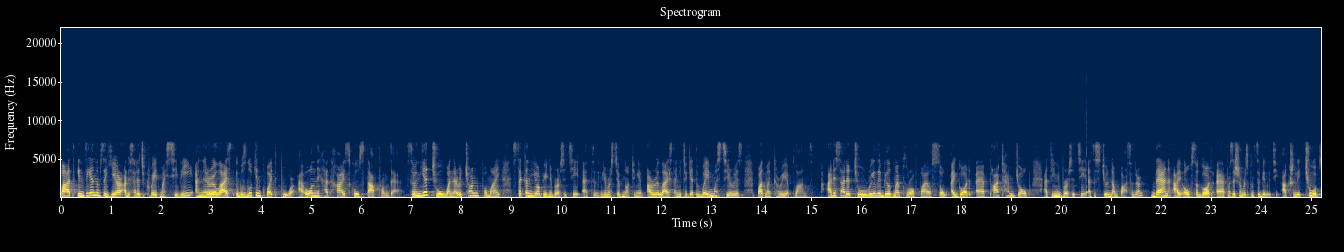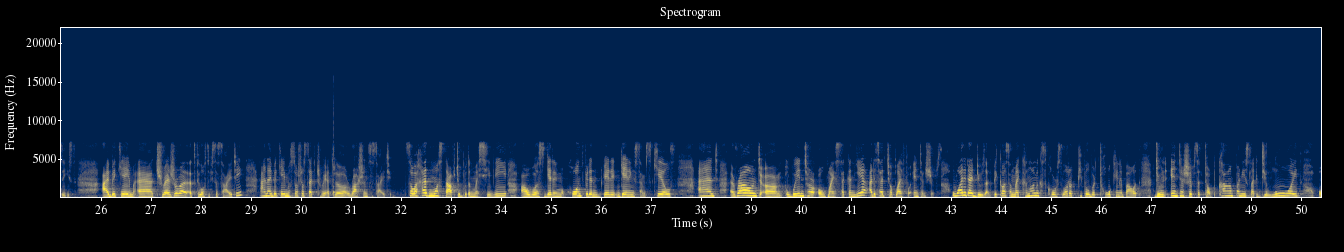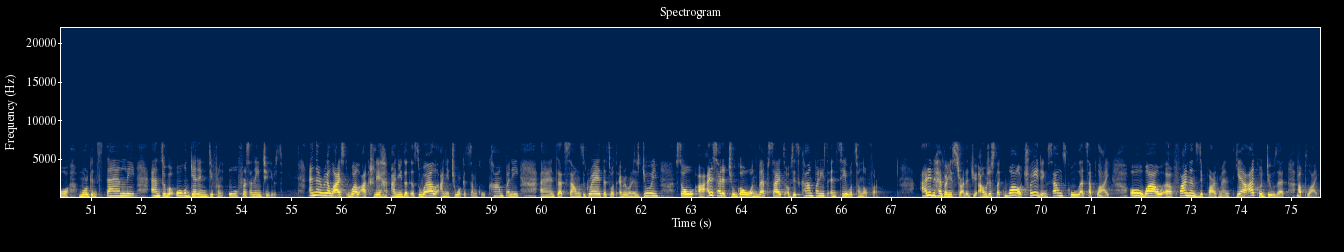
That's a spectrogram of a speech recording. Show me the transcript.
But in the end of the year, I decided to create my CV and I realized it was looking quite poor. I only had high school stuff from there. So in year two, when I returned for my second year of university at the University of Nottingham, I realized I need to get way more serious about my career plans. I decided to really build my profile, so I got a part-time job at university as a student ambassador. Then I also got a position responsibility, actually two of these. I became a treasurer at Philosophy Society and I became a social secretary at the Russian Society. So I had more stuff to put on my CV. I was getting more confident, getting, gaining some skills. And around um, winter of my second year, I decided to apply for internships. Why did I do that? Because on my economics course, a lot of people were talking about doing internships at top companies like Deloitte or Morgan Stanley, and they were all getting different offers and interviews. And I realized, well, actually, I need that as well. I need to work at some cool company, and that sounds great. That's what everyone is doing. So uh, I decided to go on websites of these companies and see what's on offer. I didn't have any strategy. I was just like, wow, trading sounds cool. Let's apply. Oh, wow, uh, finance department. Yeah, I could do that. Apply.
